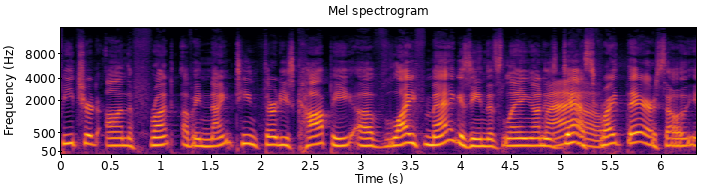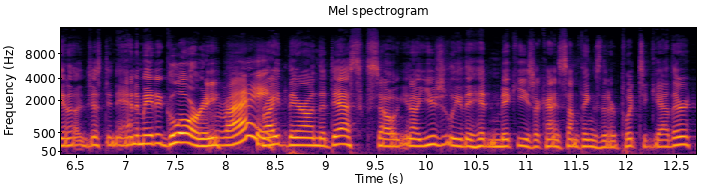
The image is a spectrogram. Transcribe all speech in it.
featured on the front of a 1930s copy of Life magazine that's laying on his desk right there. So, you know, just in animated glory Right. right there on the desk. So, you know, usually the hidden Mickeys are kind of some things that are put together.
